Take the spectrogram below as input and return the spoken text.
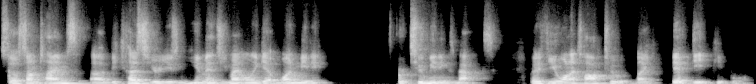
So sometimes uh, because you're using humans, you might only get one meeting or two meetings max. But if you want to talk to like 50 people,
